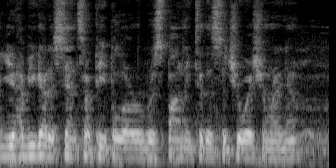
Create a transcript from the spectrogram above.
you have you got a sense how people are responding to the situation right now?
